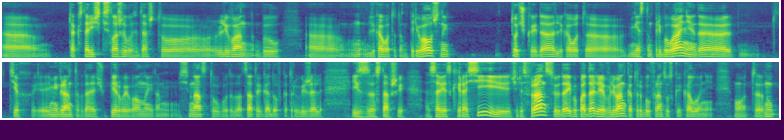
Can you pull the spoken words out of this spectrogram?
Э, Так исторически сложилось, да, что Ливан был э, ну, для кого-то там перевалочной точкой, да, для кого-то местом пребывания, да, тех иммигрантов, да, еще первой волны там, 17 года, 20-х годов, которые выезжали из ставшей советской России через Францию, да, и попадали в Ливан, который был французской колонией. Вот, э, ну,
